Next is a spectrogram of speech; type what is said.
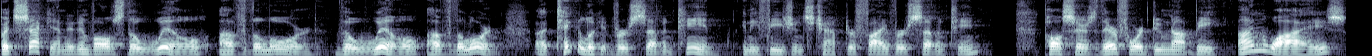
But second, it involves the will of the Lord. The will of the Lord. Uh, take a look at verse 17 in Ephesians chapter 5, verse 17. Paul says, Therefore, do not be unwise,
